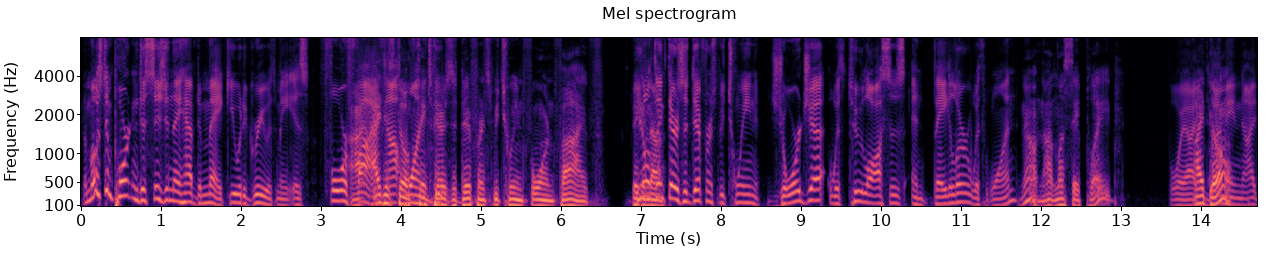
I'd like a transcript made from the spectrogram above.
The most important decision they have to make, you would agree with me, is four five. I, I just don't one, think two. there's a difference between four and five. You don't enough. think there's a difference between Georgia with two losses and Baylor with one? No, not unless they played. Boy, I, I don't. I mean, I,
